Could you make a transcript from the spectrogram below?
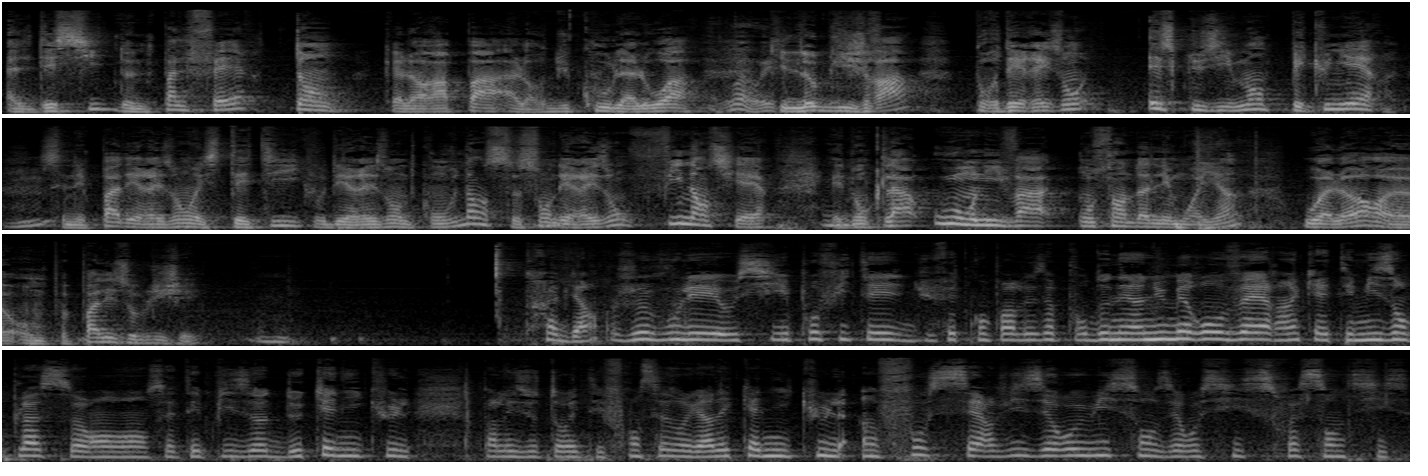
elle décide de ne pas le faire tant qu'elle n'aura pas, alors du coup, la loi, qui l'obligera pour des raisons exclusivement pécuniaires. Mmh. Ce n'est pas des raisons esthétiques ou des raisons de convenance, ce sont des raisons financières. Et donc là, où on y va, on s'en donne les moyens, ou alors on ne peut pas les obliger. Très bien. Je voulais aussi profiter du fait qu'on parle de ça pour donner un numéro vert hein, qui a été mis en place en cet épisode de canicule par les autorités françaises. Regardez, canicule info service 0800 06 66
